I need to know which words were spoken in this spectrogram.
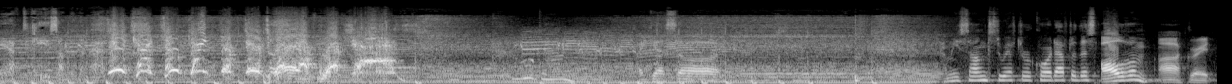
He left the keys under the mattress. ZK2K15 Twitter bitches! cool down. I guess, uh. How many songs do we have to record after this? All of them? Ah, great.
